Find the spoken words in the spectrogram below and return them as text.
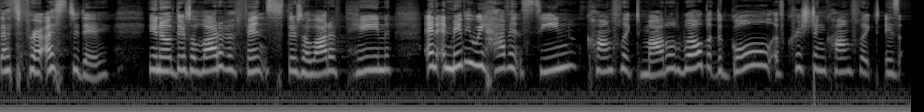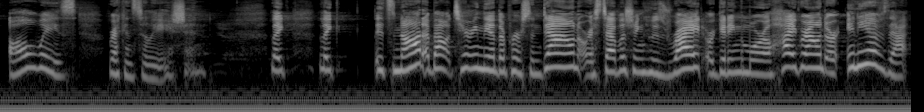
that's for us today. You know, there's a lot of offense, there's a lot of pain, and, and maybe we haven't seen conflict modeled well, but the goal of Christian conflict is always reconciliation. Like, like it's not about tearing the other person down or establishing who's right or getting the moral high ground or any of that.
